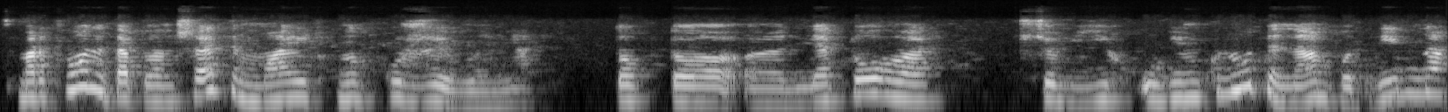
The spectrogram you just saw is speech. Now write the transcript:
Смартфони та планшети мають кнопку живлення. Тобто е, для того, щоб їх увімкнути, нам потрібно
